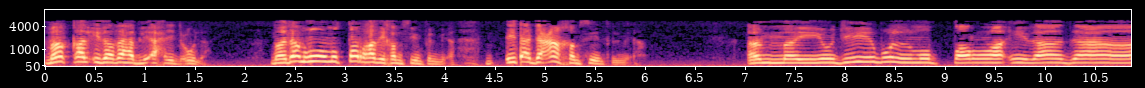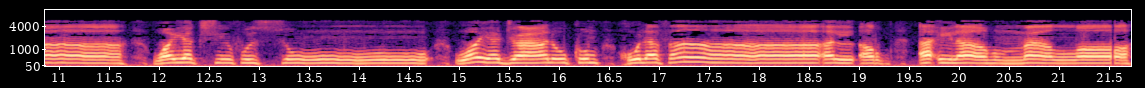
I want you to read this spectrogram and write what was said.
ما قال إذا ذهب لأحد يدعو له. ما دام هو مضطر هذه خمسين في المئة. إذا دعاه خمسين في المئة. أمن يجيب المضطر إذا دعاه ويكشف السوء ويجعلكم خلفاء الأرض. أإله مع الله؟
